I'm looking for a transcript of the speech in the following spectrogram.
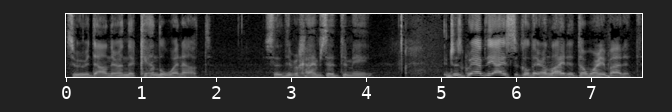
So we were down there, and the candle went out. So the Chaim said to me, "Just grab the icicle there and light it. Don't worry about it."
